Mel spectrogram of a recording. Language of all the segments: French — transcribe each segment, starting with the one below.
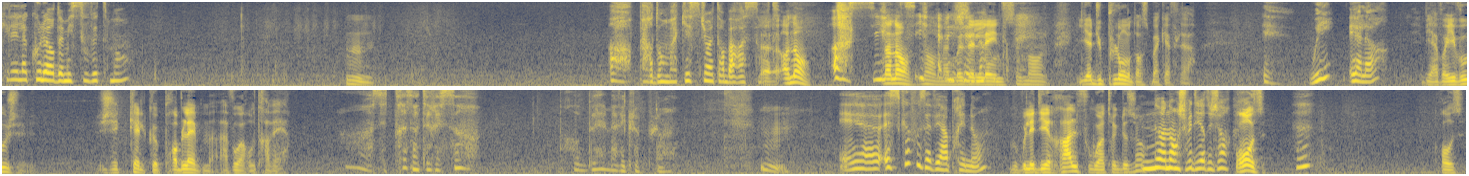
Quelle est la couleur de mes sous-vêtements Hmm. Oh, pardon, ma question est embarrassante. Euh, oh non, Oh, si. non, non, si, non, mademoiselle. Lane, seulement, il y a du plomb dans ce bac à fleurs. Oui, et alors Eh bien, voyez-vous, je- j'ai quelques problèmes à voir au travers. Ah, C'est très intéressant. Problème avec le plomb. Hmm. Et euh, est-ce que vous avez un prénom Vous voulez dire Ralph ou un truc de ce genre? Non, non, je veux dire du genre. Rose. Hein? Rose.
